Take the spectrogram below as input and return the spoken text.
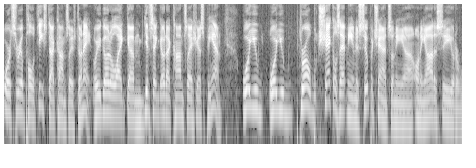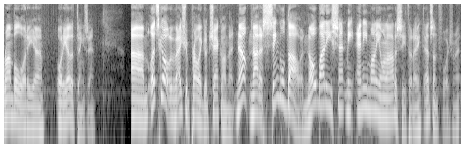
or surrealpolitiks.com slash donate. Or you go to like um, givesendgo.com slash SPM. Or you or you throw shekels at me in the super chats on the uh, on the Odysee or the Rumble or the uh, or the other things. Then um, let's go. I should probably go check on that. No, not a single dollar. Nobody sent me any money on Odysee today. That's unfortunate.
